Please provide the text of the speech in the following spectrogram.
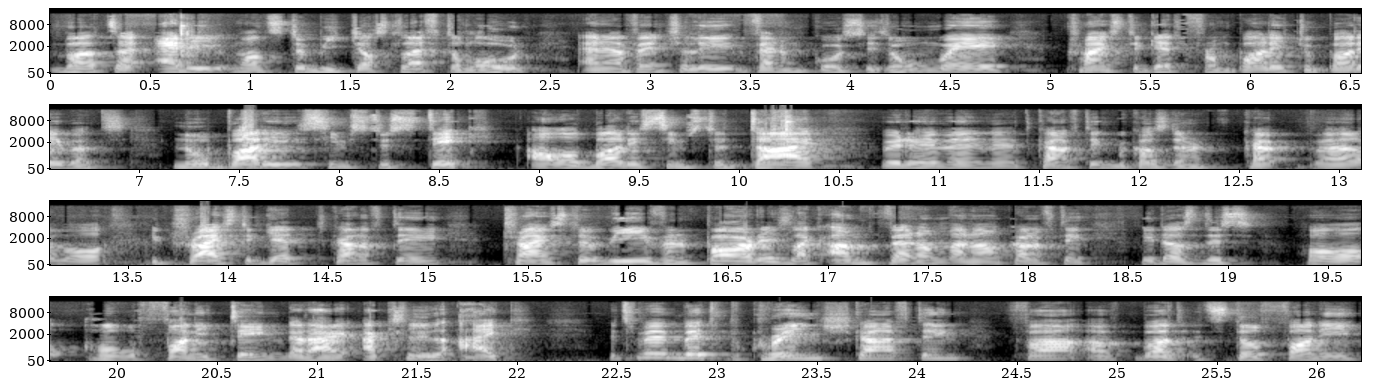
but uh, Eddie wants to be just left alone, and eventually Venom goes his own way, tries to get from body to body, but no body seems to stick. All body seems to die with him and that kind of thing because they're compatible. He tries to get kind of thing, tries to be even part. He's like I'm Venom and I'm kind of thing. He does this whole whole funny thing that I actually like. It's a bit cringe kind of thing, uh, but it's still funny.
